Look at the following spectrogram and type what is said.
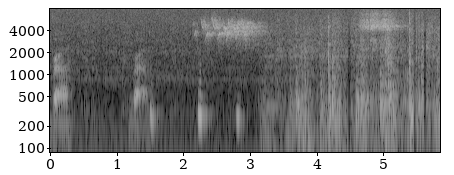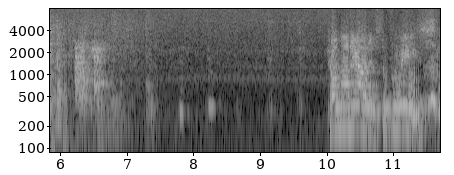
Bruh. Bruh. Come on out, it's the police.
